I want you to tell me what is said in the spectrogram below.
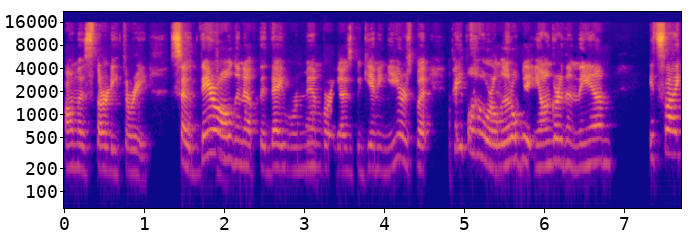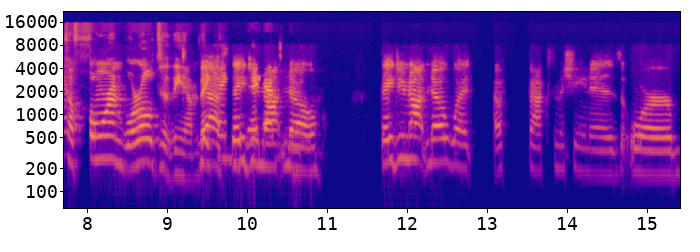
almost 33. So they're hmm. old enough that they remember those beginning years. But people who are a little bit younger than them, it's like a foreign world to them. yes. They do not know. They do not know what a fax machine is or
